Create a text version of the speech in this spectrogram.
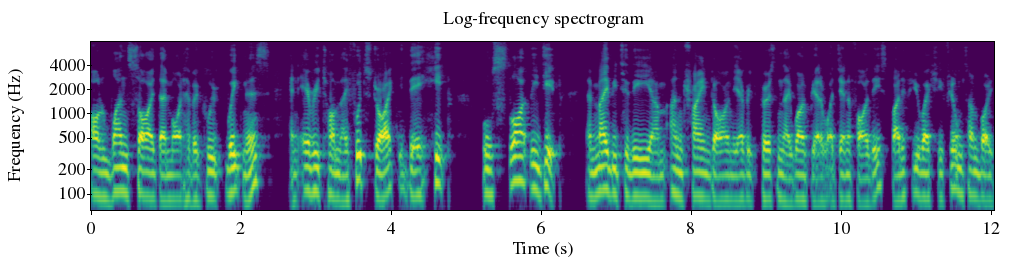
on one side they might have a glute weakness, and every time they foot strike, their hip will slightly dip. And maybe to the um, untrained eye and the average person, they won't be able to identify this. But if you actually film somebody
